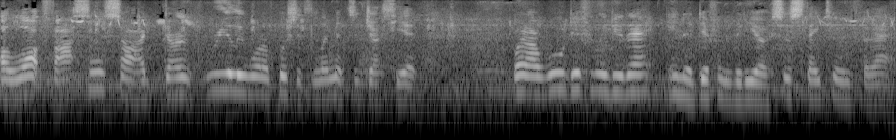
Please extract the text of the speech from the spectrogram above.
a lot faster, so I don't really want to push its limits just yet. But I will definitely do that in a different video, so stay tuned for that.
